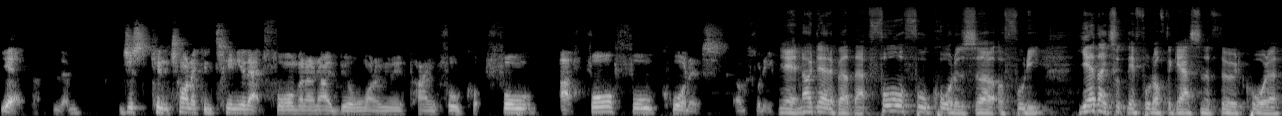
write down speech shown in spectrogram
yeah, just can, trying to continue that form. And I know Bill wanted to be playing full full uh, four full quarters of footy. Yeah, no doubt about that. Four full quarters uh, of footy. Yeah, they took their foot off the gas in the third quarter.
